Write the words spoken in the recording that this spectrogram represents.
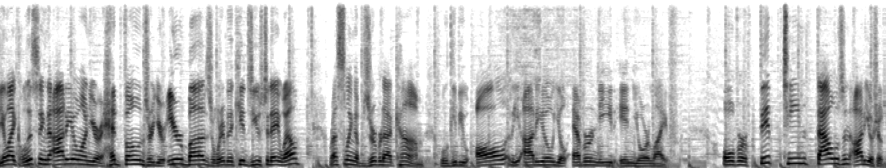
Do you like listening to audio on your headphones or your earbuds or whatever the kids use today? Well, WrestlingObserver.com will give you all the audio you'll ever need in your life over 15,000 audio shows.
